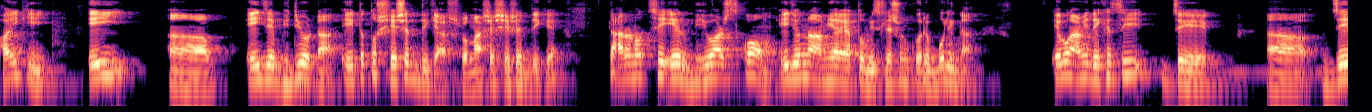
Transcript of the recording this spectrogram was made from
হয় কি, এই এই যে ভিডিওটা, এইটা তো শেষের দিকে আসলো, মাসের শেষের দিকে। কারণ হচ্ছে এর ভিউয়ার্স কম, এই জন্য আমি আর এত বিশ্লেষণ করে বলি না। এবং আমি দেখেছি যে যে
